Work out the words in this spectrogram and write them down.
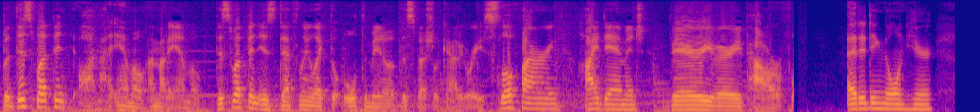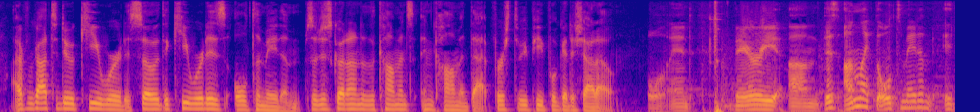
but this weapon, oh, I'm out of ammo. I'm out of ammo. This weapon is definitely like the ultimatum of the special category. Slow firing, high damage, very very powerful editing Nolan here. I forgot to do a keyword, so the keyword is ultimatum. So just go down to the comments and comment that. First three people get a shout out. And very um, this unlike the ultimatum, it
